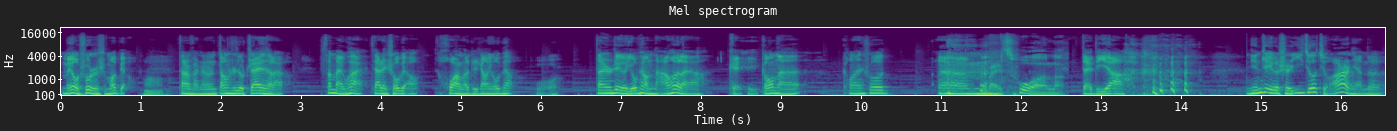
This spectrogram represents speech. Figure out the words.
没有说是什么表，嗯，但是反正当时就摘下来了，三百块加这手表换了这张邮票。我但是这个邮票拿回来啊，给高南，高南说：“嗯，买错了，戴迪啊，您这个是一九九二年的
